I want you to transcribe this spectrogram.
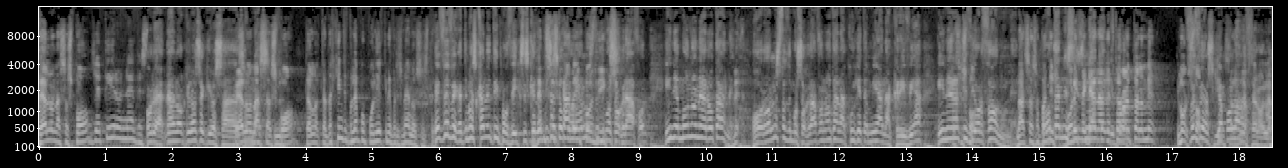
Ακούστε. Θέλω να σας πω Γιατί ηρωνεύεστε. Ωραία, να ολοκληρώσω κύριο Σα- Θέλω Σαλμά. να σας πω. Θέλω, καταρχήν τη βλέπω πολύ εκνευρισμένος είστε. Ε, βέβαια, γιατί μας κάνετε υποδείξεις και Δεν νομίζετε σας ότι ο κάνω ρόλος των υποδείξεις. δημοσιογράφων είναι μόνο να ρωτάνε. Ο ρόλος των δημοσιογράφων όταν ακούγεται μια ανακρίβεια είναι να σας τη πω. διορθώνουν. Να σας απαντήσω. Όταν Μπορείτε εσείς για ένα λέτε, δευτερόλεπτο να μην. Λοιπόν, stop. Βεβαίω, για πολλά Ας δευτερόλεπτα.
